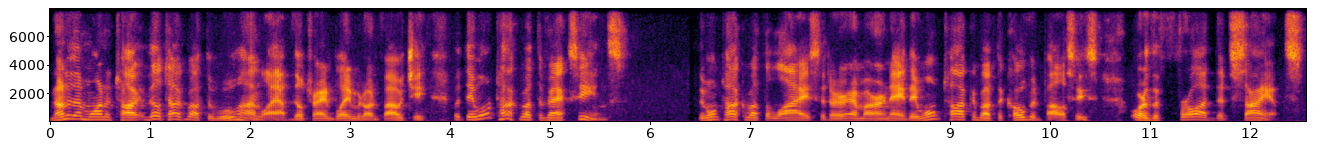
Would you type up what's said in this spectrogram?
None of them want to talk. They'll talk about the Wuhan lab. They'll try and blame it on Fauci, but they won't talk about the vaccines. They won't talk about the lies that are mRNA. They won't talk about the COVID policies or the fraud that's science.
